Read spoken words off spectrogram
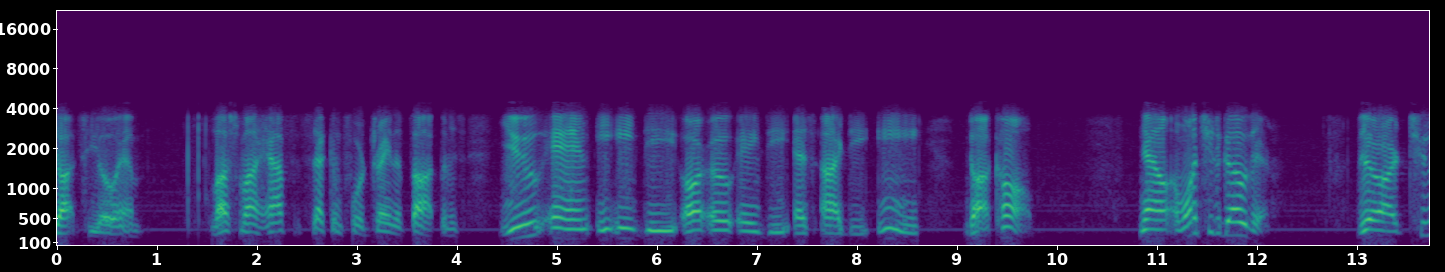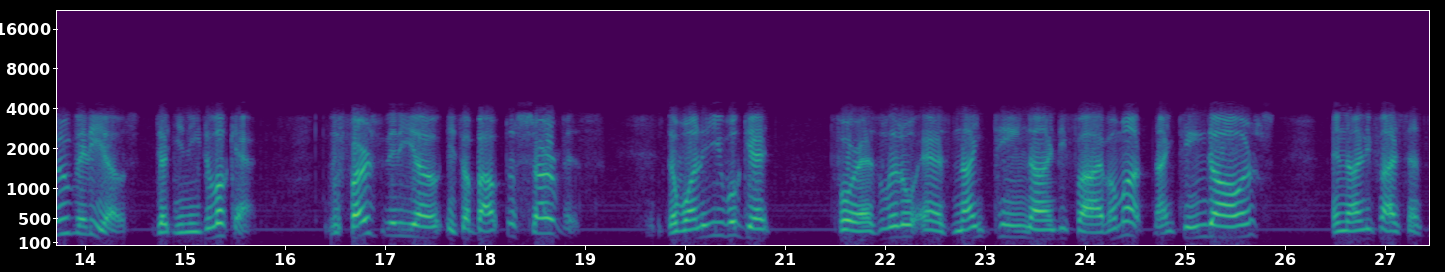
dot C O M. Lost my half second for a train of thought, but it's U N E E D R O A D S I D E dot com. Now, I want you to go there. There are two videos that you need to look at. The first video is about the service, the one that you will get for as little as nineteen ninety five a month, nineteen dollars and 95 cents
